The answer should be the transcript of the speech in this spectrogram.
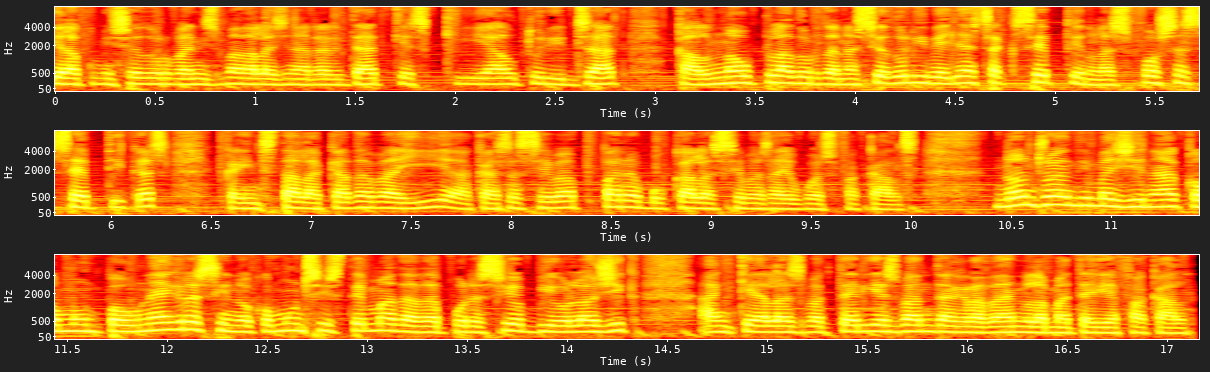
i la Comissió d'Urbanisme de la Generalitat, que és qui ha autoritzat que el nou pla d'ordenació d'Olivella s'acceptin les fosses sèptiques que instal·la cada veí a casa seva per abocar les seves aigües fecals. No ens ho hem d'imaginar com un pou negre, sinó com un sistema de depuració biològic en què les bactèries van degradant la matèria fecal.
